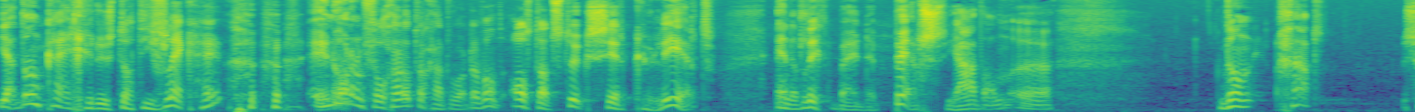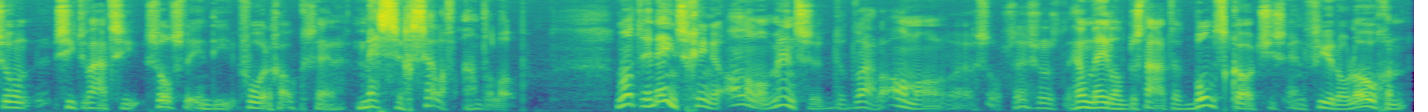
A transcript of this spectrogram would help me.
Ja, dan krijg je dus dat die vlek hè, enorm veel groter gaat worden. Want als dat stuk circuleert en dat ligt bij de pers, ja, dan, uh, dan gaat zo'n situatie, zoals we in die vorige ook zeiden, met zichzelf aan de loop. Want ineens gingen allemaal mensen, dat waren allemaal, zoals, hè, zoals heel Nederland bestaat uit bondscoaches en virologen.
